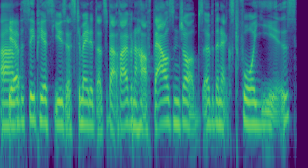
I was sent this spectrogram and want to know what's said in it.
Um, yep. The CPSU's estimated that's about 5,500 jobs over the next four years.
